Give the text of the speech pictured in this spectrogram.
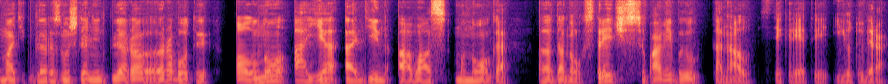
Тематик для размышлений, для работы полно, а я один, а вас много. Э, до новых встреч. С вами был канал Секреты Ютубера.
